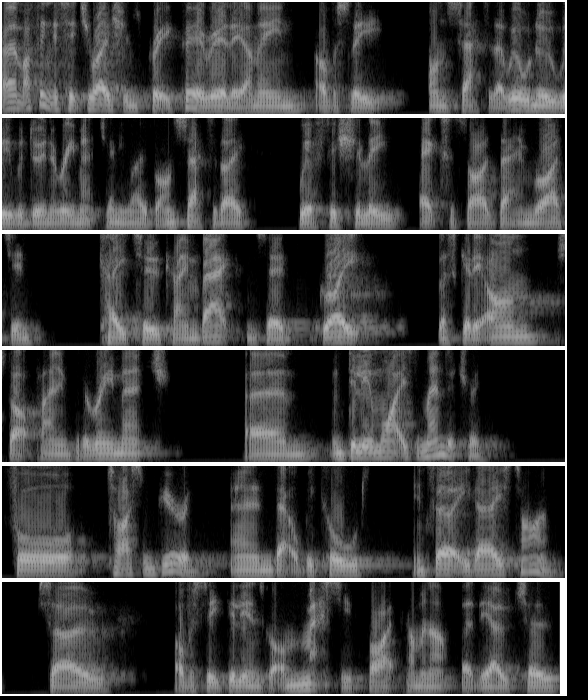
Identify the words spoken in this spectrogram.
Um, I think the situation's pretty clear, really. I mean, obviously, on Saturday, we all knew we were doing a rematch anyway, but on Saturday, we officially exercised that in writing. K2 came back and said, Great, let's get it on, start planning for the rematch. Um, and Dillian Whyte is the mandatory for Tyson Fury, and that will be called in 30 days' time. So, obviously, Dillian's got a massive fight coming up at the O2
